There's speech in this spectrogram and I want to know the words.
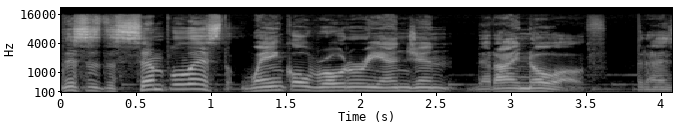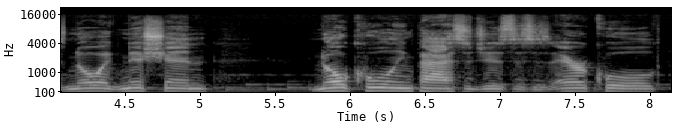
This is the simplest Wankel rotary engine that I know of. It has no ignition, no cooling passages. This is air cooled,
